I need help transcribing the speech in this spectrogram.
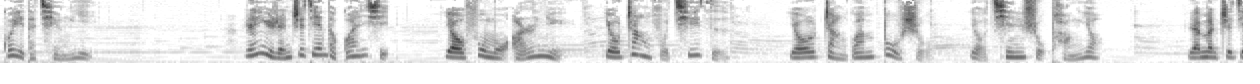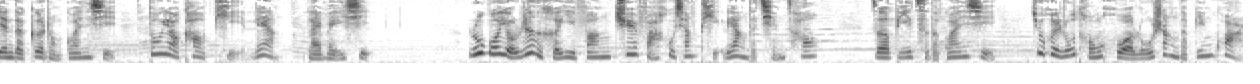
贵的情谊。人与人之间的关系，有父母儿女，有丈夫妻子，有长官部属，有亲属朋友。人们之间的各种关系都要靠体谅来维系。如果有任何一方缺乏互相体谅的情操，则彼此的关系就会如同火炉上的冰块，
